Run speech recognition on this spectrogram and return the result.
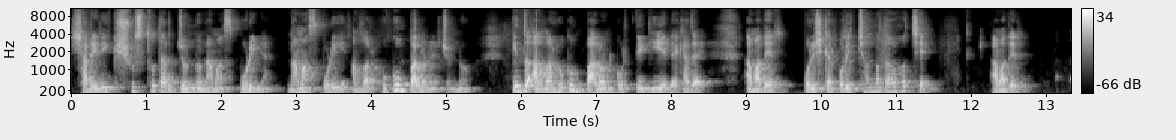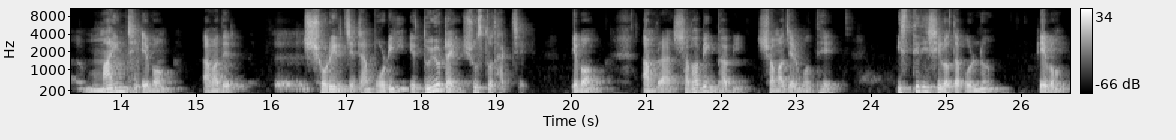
শারীরিক সুস্থতার জন্য নামাজ পড়ি না। নামাজ পড়ি আল্লাহর হুকুম পালনের জন্য। কিন্তু আল্লাহর হুকুম পালন করতে গিয়ে দেখা যায়, আমাদের পরিষ্কার পরিচ্ছন্নতাও হচ্ছে, আমাদের মাইন্ড এবং আমাদের শরীর যেটা বডি এ দুয়োটাই সুস্থ থাকছে। এবং আমরা স্বাভাবিকভাবেই সমাজের মধ্যে স্থিতিশীলতাপূর্ণ এবং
